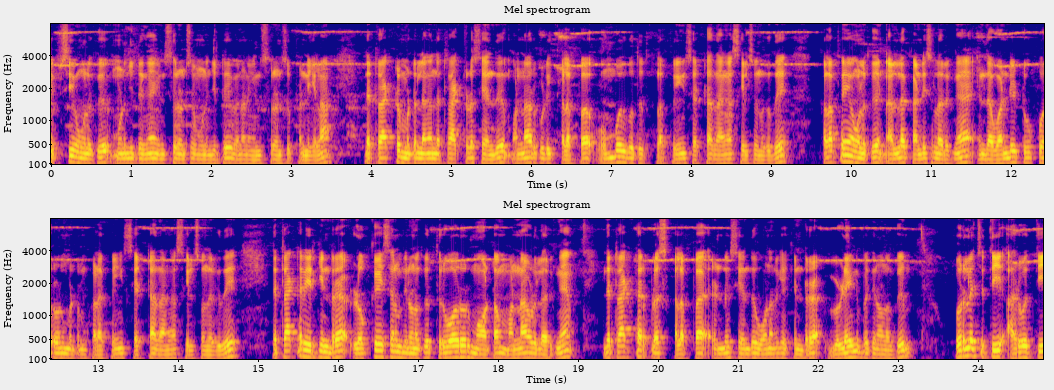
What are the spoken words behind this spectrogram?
எஃப்சி உங்களுக்கு முடிஞ்சிட்டுங்க. இன்சூரன்ஸும் முடிஞ்சிட்டு வேணால் நீங்கள் இன்சூரன்ஸும் பண்ணிக்கலாம். இந்த டிராக்டர் மட்டும் இல்லைங்க. இந்த டிராக்டரோட சேர்ந்து மன்னார்குடி கலப்பை ஒம்பது கொத்து கலப்பையும் செட்டாக தாங்க சேல்ஸ் வந்துருக்குது. கலப்பையும் உங்களுக்கு நல்ல கண்டிஷனில் இருக்குங்க. இந்த வண்டி டூ ஃபோர் ஒன் மற்றும் கலப்பையும் செட்டாக தாங்க சேல்ஸ் வந்திருக்குது. இந்த டிராக்டர் இருக்கின்ற லொக்கேஷன் உங்களுக்கு திருவாரூர் மாவட்டம் மன்னார்குடியில் இருக்குங்க. இந்த டிராக்டர் ப்ளஸ் கலப்பை ரெண்டும் சேர்ந்து ஓனர் கேட்கின்ற விலைன்னு பார்த்தீங்கன்னா உங்களுக்கு ஒரு லட்சத்தி அறுபத்தி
